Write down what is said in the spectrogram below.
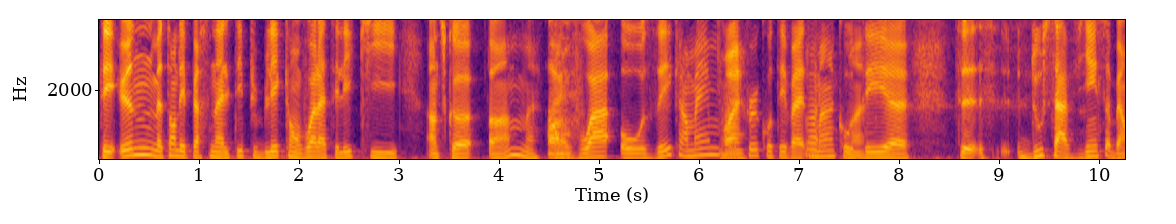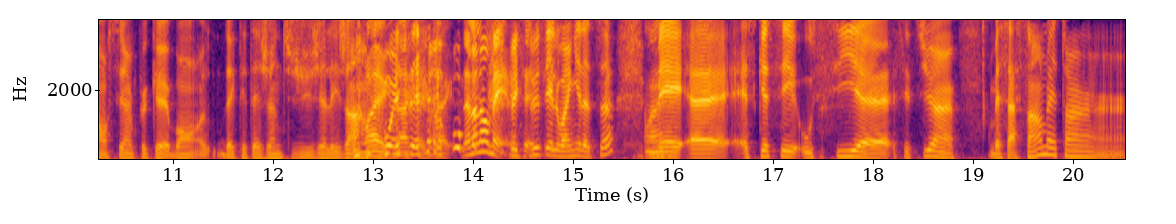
t'es une, mettons, des personnalités publiques qu'on voit à la télé qui, en tout cas, hommes, qu'on Ouais. voit oser quand même un peu côté vêtements, côté. euh, tu- D'où ça vient, ça? Ben, on sait un peu que, bon, dès que t'étais jeune, tu jugeais les gens. Ouais, point exact, zéro. exact. Non, non, non, mais. Fait que tu veux c'est- t'éloigner de ça. Ouais. Mais euh, est-ce que c'est aussi. euh, C'est-tu un. Ben, ça semble être un,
